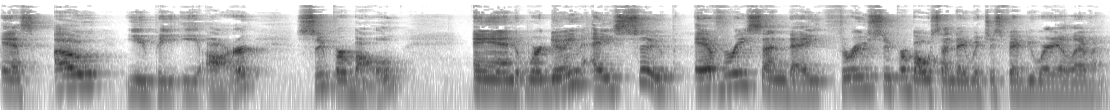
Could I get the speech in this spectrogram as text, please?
S O U P E R, Super Bowl. And we're doing a soup every Sunday through Super Bowl Sunday, which is February 11th.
